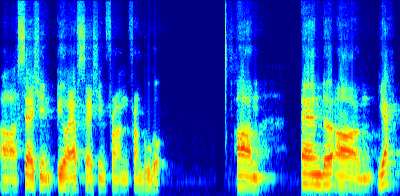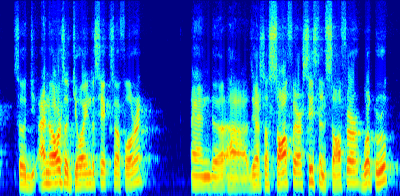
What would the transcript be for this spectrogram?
a session, BOF session from, from Google. Um, and uh, um, yeah, so and also joined the CXL forum. And uh, uh, there's a software system software work group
